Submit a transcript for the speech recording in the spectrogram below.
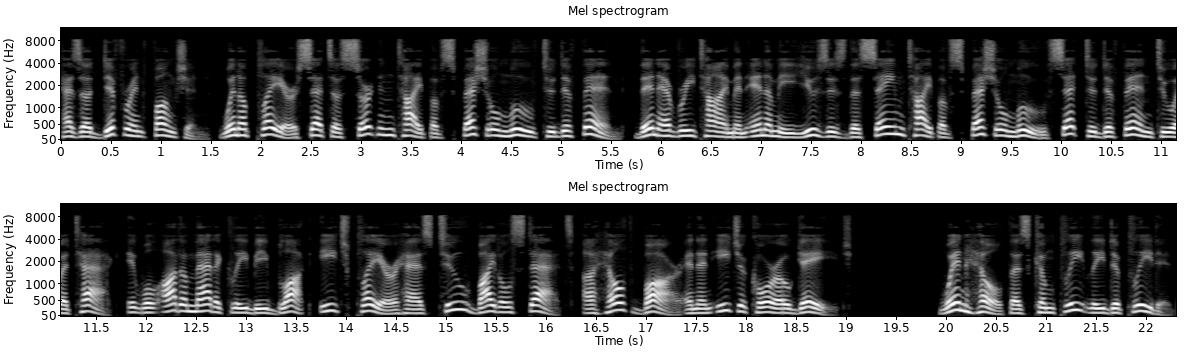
has a different function. When a player sets a certain type of special move to defend, then every time an enemy uses the same type of special move set to defend to attack, it will automatically be blocked. Each player has two vital stats, a health bar and an Ichikoro gauge. When health is completely depleted,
